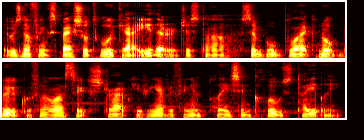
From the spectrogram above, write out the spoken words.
It was nothing special to look at either, just a simple black notebook with an elastic strap keeping everything in place and closed tightly.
